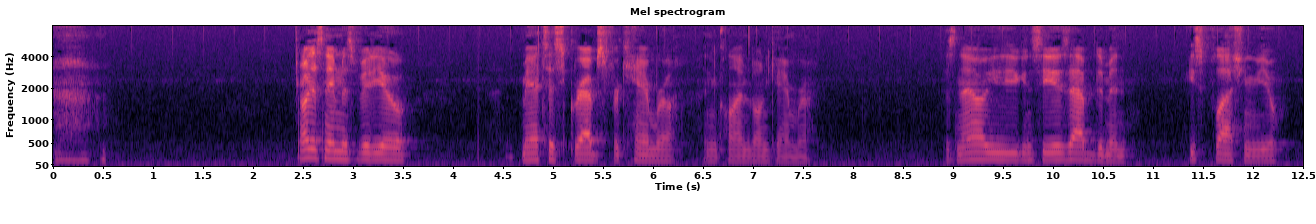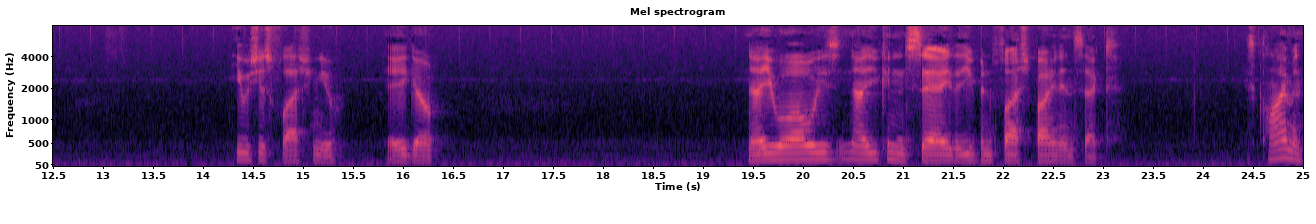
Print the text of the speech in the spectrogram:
I'll just name this video Mantis grabs for camera and climbs on camera. Because now you, can see his abdomen. He's flashing you. He was just flashing you. There you go. Now you always, now you can say that you've been flashed by an insect. He's climbing.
